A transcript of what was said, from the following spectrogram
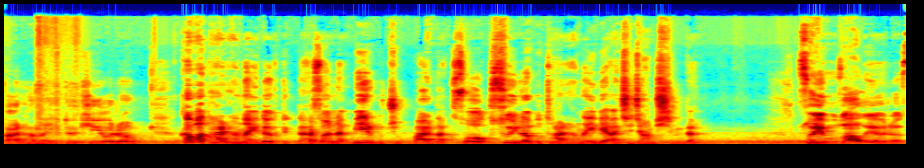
tarhanayı döküyorum. Kaba tarhanayı döktükten sonra bir buçuk bardak soğuk suyla bu tarhanayı bir açacağım şimdi. Suyumuzu alıyoruz.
